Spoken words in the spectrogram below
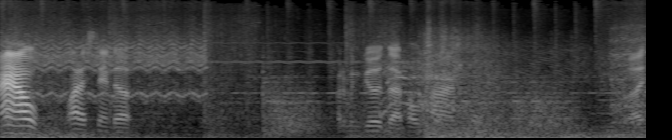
Ow! Why'd I stand up? Would have been good that whole time. But.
